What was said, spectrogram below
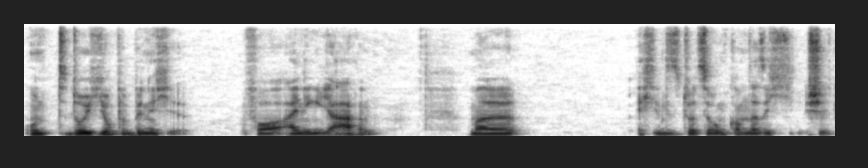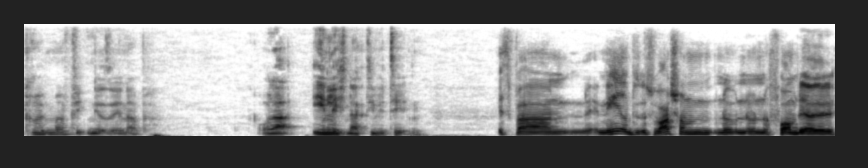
und durch Jupp bin ich vor einigen Jahren mal echt in die Situation gekommen, dass ich Schildkröten beim Ficken gesehen habe. Oder ähnlichen Aktivitäten. Es war, nee, es war schon eine, eine Form der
